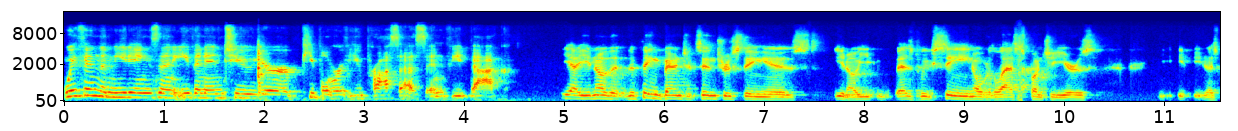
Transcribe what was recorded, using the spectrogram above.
within the meetings and even into your people review process and feedback. Yeah, you know, the, the thing, Benj, it's interesting is, you know, you, as we've seen over the last bunch of years, as,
